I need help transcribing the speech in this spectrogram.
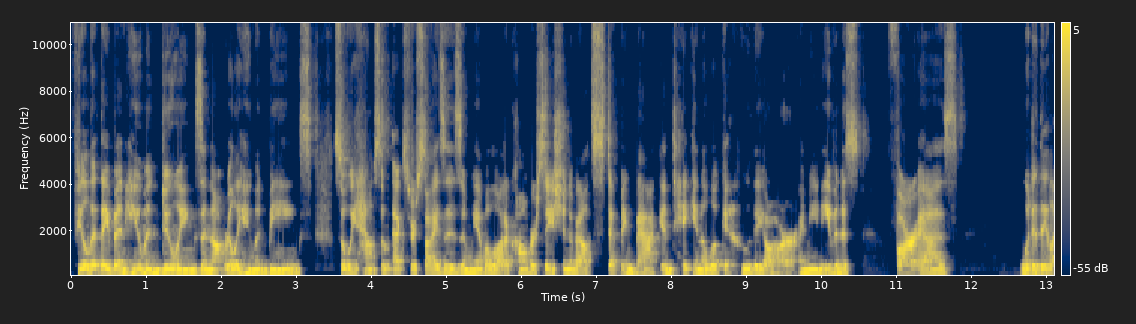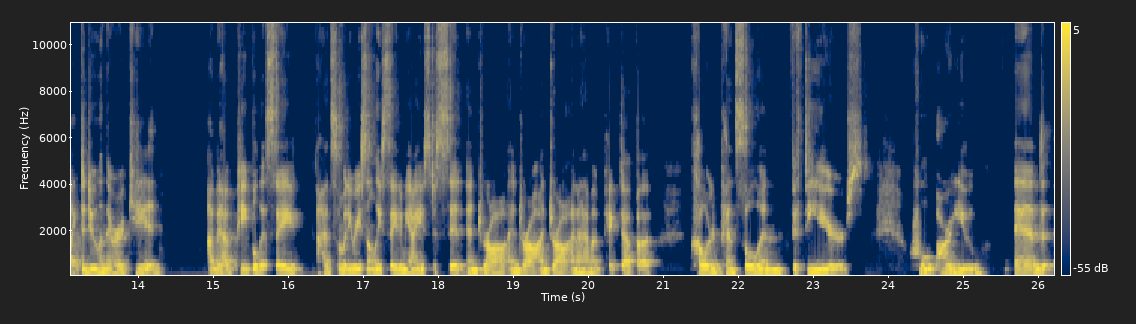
feel that they've been human doings and not really human beings. So we have some exercises and we have a lot of conversation about stepping back and taking a look at who they are. I mean even as far as what did they like to do when they were a kid? I have people that say, I had somebody recently say to me, I used to sit and draw and draw and draw, and I haven't picked up a colored pencil in 50 years. Who are you? And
